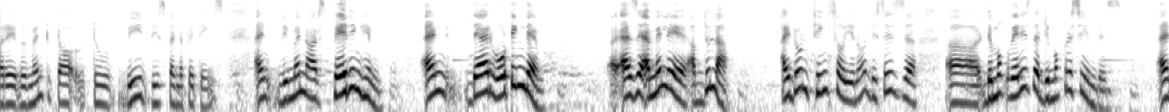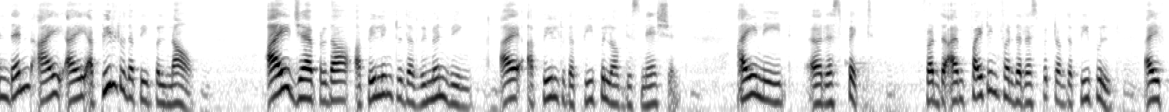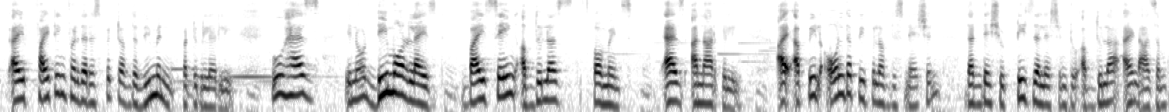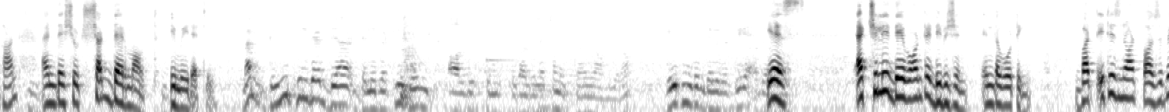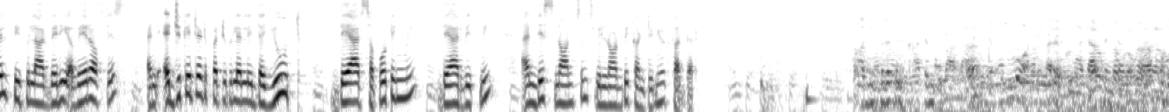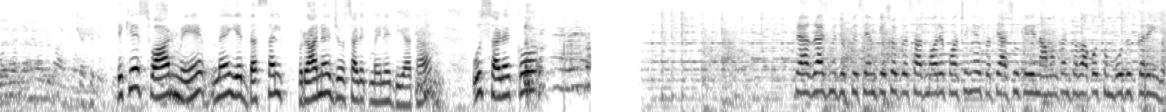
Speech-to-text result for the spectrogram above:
for a woman to talk, to be these kind of a things, and women are sparing him, and they are voting them as a MLA Abdullah. I don't think so. You know, this is uh, uh, where is the democracy in this? And then I I appeal to the people now. I, Jayaprada, appealing to the women wing, I appeal to the people of this nation. I need uh, respect for the. I'm fighting for the respect of the people. I I fighting for the respect of the women particularly, who has you know demoralized by saying Abdullah's comments as Anarkali. I appeal all the people of this nation that they should teach the lesson to Abdullah and Azam Khan, and they should shut their mouth immediately. Ma'am, do you think that they are deliberately doing all these things because the election is going on, you know? Do you think that deliberately or they are- Yes, actually, they want a division in the voting. But it is not possible. People are very aware of this and educated, particularly the youth. They are supporting me, they are with me, and this nonsense will not be continued further. Thank you. Thank you. आज इस तरह से उद्घाटन की बात आ रही है उसको आप कैसे देखती हैं आचार संहिता को कैसे देखती हैं देखिए स्वार में मैं ये दस साल पुराना जो सड़क मैंने दिया था उस सड़क को प्रयागराज में डिप्टी सीएम केशव प्रसाद मौर्य पहुँचेंगे और प्रत्याशियों के लिए नामांकन सभा को संबोधित करेंगे।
